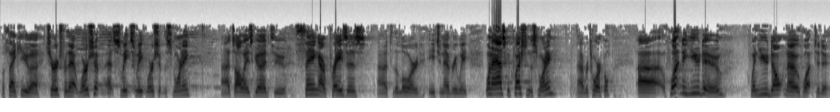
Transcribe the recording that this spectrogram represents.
Well, thank you, uh, church, for that worship, that sweet, sweet worship this morning. Uh, it's always good to sing our praises uh, to the Lord each and every week. I want to ask a question this morning, uh, rhetorical. Uh, what do you do when you don't know what to do?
